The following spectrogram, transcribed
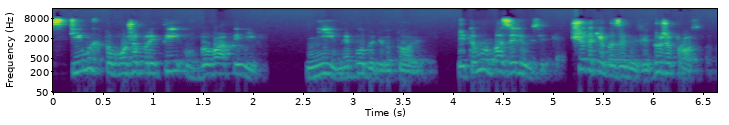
з тими, хто може прийти вбивати їх? Ні, не будуть готові. І тому без ілюзій. Що таке без ілюзій? Дуже просто.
